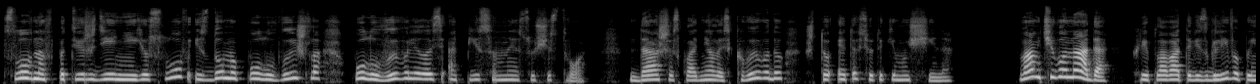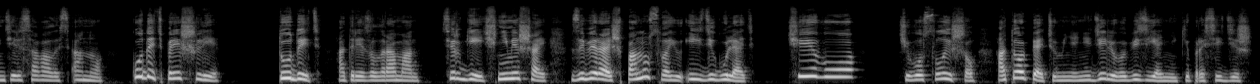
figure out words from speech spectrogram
Словно в подтверждение ее слов из дома полу вышло, полу вывалилось описанное существо. Даша склонялась к выводу, что это все-таки мужчина. «Вам чего надо?» — хрипловато-визгливо поинтересовалось оно. «Кудыть пришли?» «Тудыть!» — отрезал Роман. «Сергеич, не мешай, забирай шпану свою и иди гулять». «Чего?» «Чего слышал, а то опять у меня неделю в обезьяннике просидишь».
